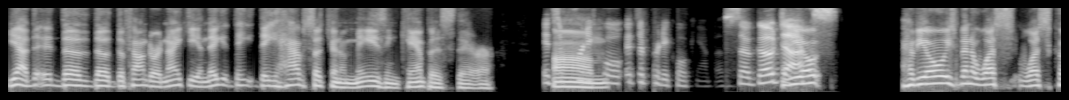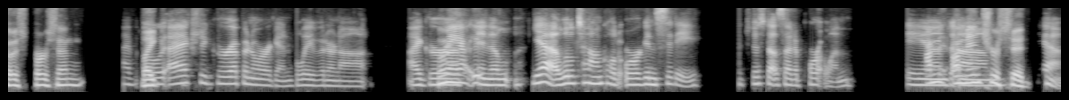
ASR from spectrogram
yeah the, the the the founder of Nike and they they they have such an amazing campus there. It's a pretty Um, cool. It's a pretty cool campus. So go Have you Ducks. Have you always been a West West Coast person? I've like- alwa- I actually grew up in Oregon, believe it or not. I grew mean, up I- in a yeah a little town called Oregon City, just outside of Portland. I'm And I'm um, interested. yeah.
